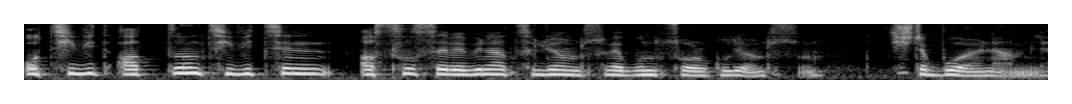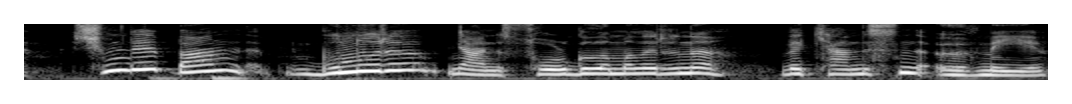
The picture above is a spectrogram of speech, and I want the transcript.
O tweet attığın tweetin asıl sebebini hatırlıyor musun ve bunu sorguluyor musun? İşte bu önemli. Şimdi ben bunları yani sorgulamalarını ve kendisini övmeyi,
